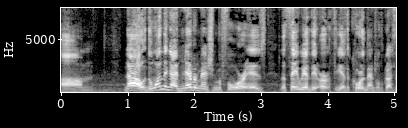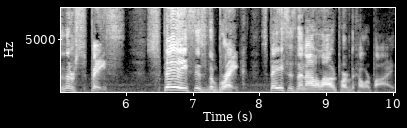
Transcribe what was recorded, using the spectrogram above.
Um, now, the one thing I've never mentioned before is, let's say we have the Earth, you have the core of the the crust, and there's space. Space is the break. Space is the not allowed part of the color pie.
